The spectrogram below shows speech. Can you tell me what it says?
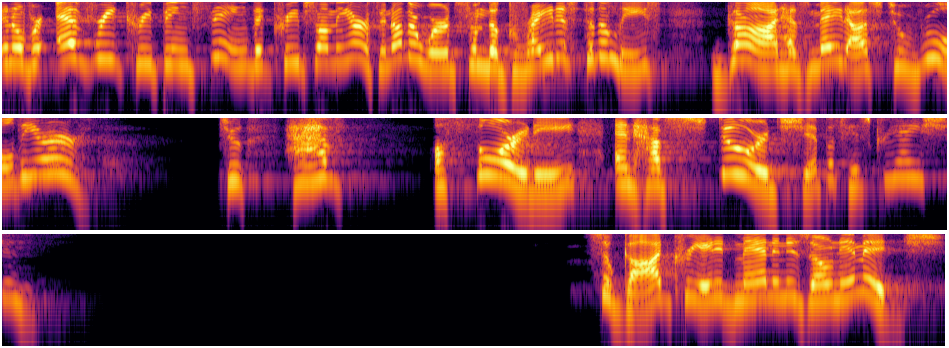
and over every creeping thing that creeps on the earth. In other words, from the greatest to the least, God has made us to rule the earth, to have authority and have stewardship of His creation. So God created man in His own image.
